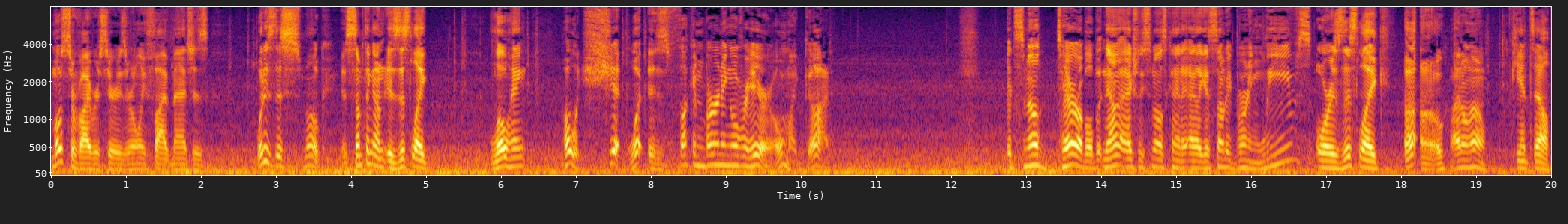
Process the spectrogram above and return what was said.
most Survivor Series are only five matches. What is this smoke? Is something on? Is this like low hang? Holy shit! What is fucking burning over here? Oh my god! it smelled terrible, but now it actually smells kind of like is somebody burning leaves, or is this like, uh oh, I don't know, can't tell.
